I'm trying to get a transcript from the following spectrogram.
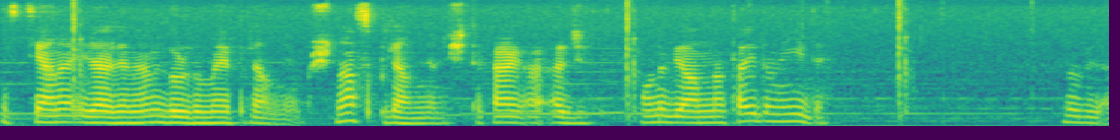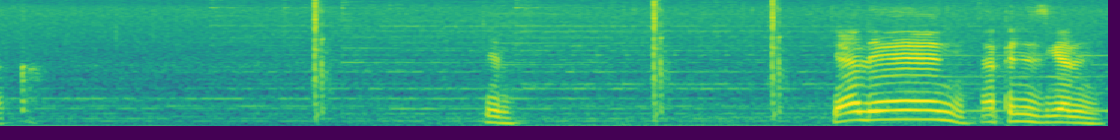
İstiyana ilerlememi durdurmayı planlıyormuş. Nasıl planlıyorsun işte? Acı. Onu bir anlataydın iyiydi. Dur bir dakika. Gelin. Gelin. Hepiniz gelin.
